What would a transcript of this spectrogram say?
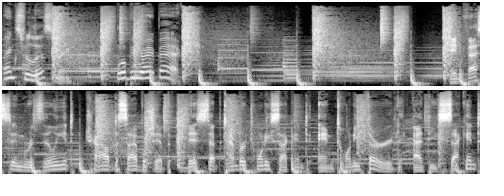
Thanks for listening. We'll be right back. Invest in resilient child discipleship this September 22nd and 23rd at the second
